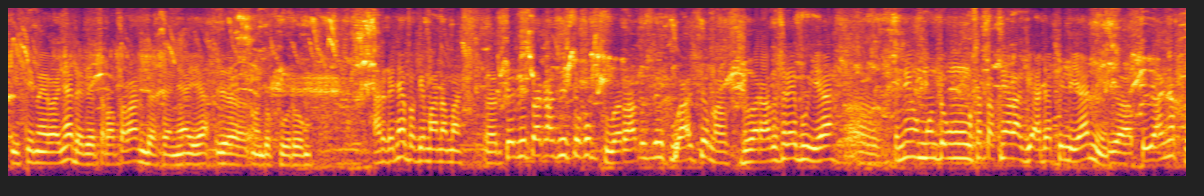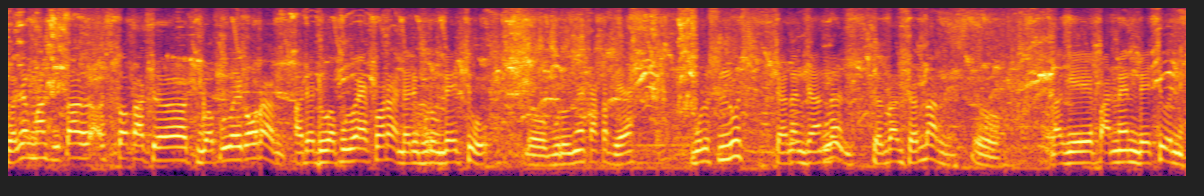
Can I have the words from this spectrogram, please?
Istimewanya dari trotolan biasanya ya Iya. untuk burung. Harganya bagaimana mas? Harga kita kasih cukup 200 ribu aja mas. 200 ribu ya. Ini untung stoknya lagi ada pilihan nih. Ya pilihannya banyak mas. Kita stok ada 20 ekoran. Ada 20 ekoran dari burung decu. Tuh, burungnya cakep ya. Mulus-mulus, jantan-jantan. Jantan-jantan. Tuh, lagi panen decu nih.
